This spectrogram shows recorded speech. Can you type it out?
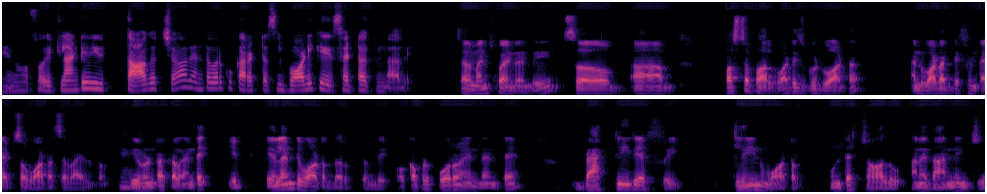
నేను. సో ఇట్లాంటివి తాగొచ్చా? అది ఎంతవరకు కరెక్ట్ అసలు బాడీకి సెట్ అవుతుందా అది? చాలా మంచి పాయింట్ అండి. So first of all what is good water and what are different types of waters available ఈ రెండు రకాలు అంటే ఎలాంటి వాటర్ దొరుకుతుంది? ఒకప్పుడు పూర్వం ఏంటంటే బ్యాక్టీరియా ఫ్రీ క్లీన్ వాటర్ ఉంటే చాలు అనే దాని నుంచి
